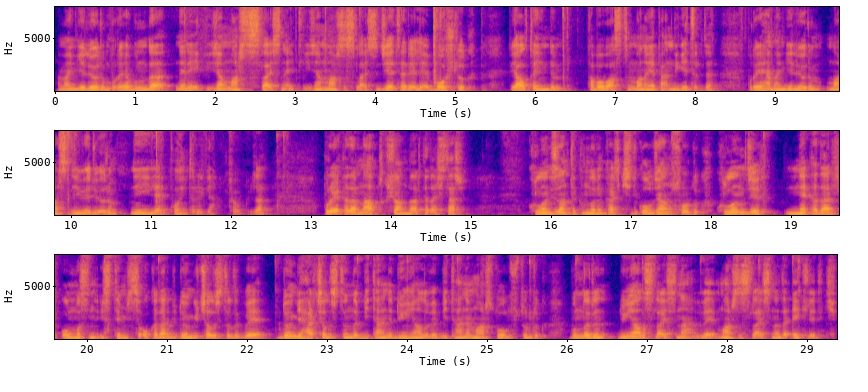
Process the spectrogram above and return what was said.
Hemen geliyorum buraya. Bunu da nereye ekleyeceğim? Mars'ı slice'ına ekleyeceğim. Mars'ı slice'ı CTRL boşluk. Bir alta indim. Taba bastım. Bana append'i getirdi. Buraya hemen geliyorum. Mars'lıyı veriyorum. Ne ile? Pointer ile. Çok güzel. Buraya kadar ne yaptık şu anda arkadaşlar? Kullanıcıdan takımların kaç kişilik olacağını sorduk. Kullanıcı ne kadar olmasını istemişse o kadar bir döngü çalıştırdık ve döngü her çalıştığında bir tane dünyalı ve bir tane Marslı oluşturduk. Bunları dünyalı slice'ına ve Marslı slice'ına da ekledik.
